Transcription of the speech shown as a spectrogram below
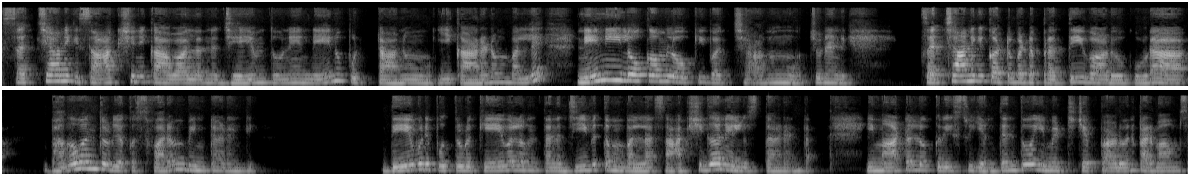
సత్యానికి సాక్షిని కావాలన్న ధ్యేయంతోనే నేను పుట్టాను. ఈ కారణం వల్లే నేను ఈ లోకంలోకి వచ్చాను. చూడండి సత్యానికి కట్టుబడ్డ ప్రతి వాడు కూడా భగవంతుడి యొక్క స్వరం వింటాడండి. దేవుడి పుత్రుడు కేవలం తన జీవితం వల్ల సాక్షిగా నిలుస్తాడంట. ఈ మాటల్లో క్రీస్తు ఎంతెంతో ఇమిడ్చి చెప్పాడు అని పరమహంస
